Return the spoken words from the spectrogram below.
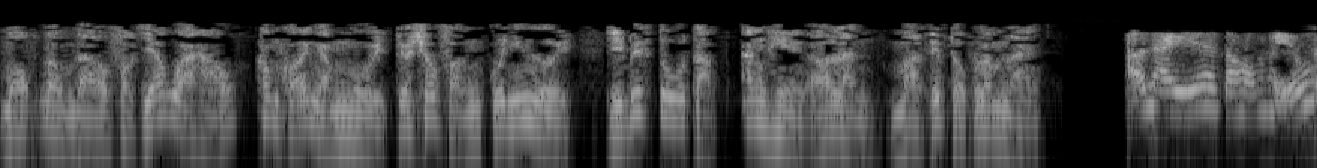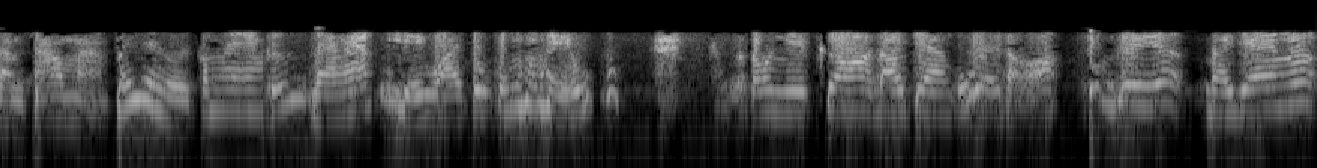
một đồng đạo Phật giáo hòa hảo không khỏi ngậm ngùi cho số phận của những người chỉ biết tu tập, ăn hiền, ở lành mà tiếp tục lâm nạn. Ở đây tôi không hiểu làm sao mà mấy người công an cứ đàn áp như vậy hoài, tôi cũng không hiểu. tôi nghiệp cho đạo tràng của lễ thọ trong khi á thời gian á,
